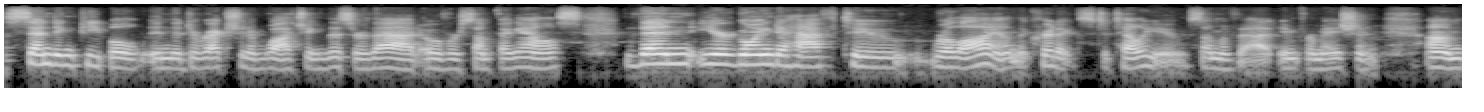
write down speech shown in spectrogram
sending people in the direction of watching this or that over something else, then you're going to have to rely on the critics to tell you some of that information. Um,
